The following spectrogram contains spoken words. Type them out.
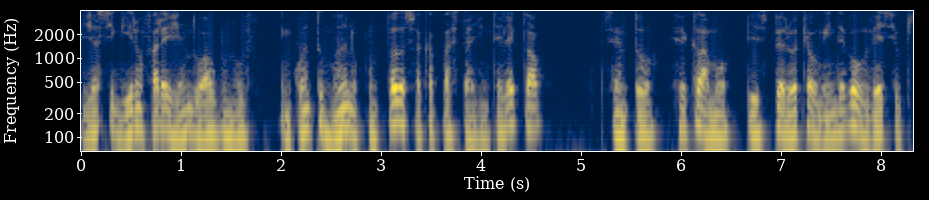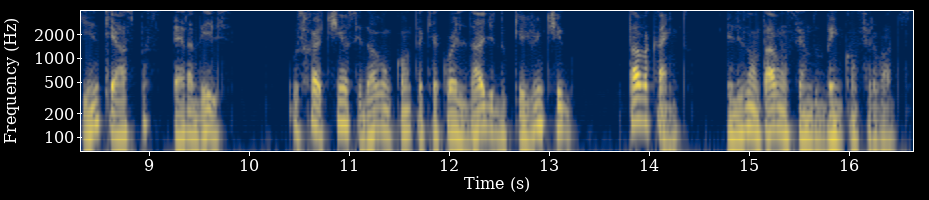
já seguiram farejando algo novo, enquanto o humano, com toda a sua capacidade intelectual, sentou, reclamou e esperou que alguém devolvesse o que, entre aspas, era deles. Os ratinhos se davam conta que a qualidade do queijo antigo estava caindo. Eles não estavam sendo bem conservados.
